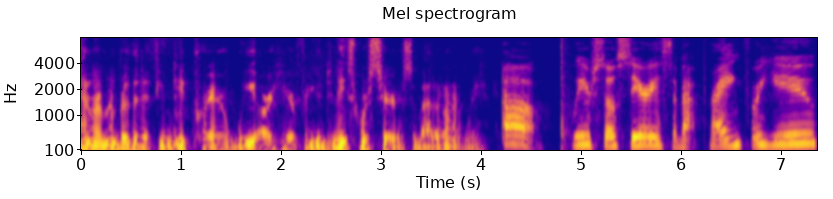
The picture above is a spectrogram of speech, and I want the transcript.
And remember that if you need prayer, we are here for you. Denise, we're serious about it, aren't we? Oh, we're so serious about praying for you.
